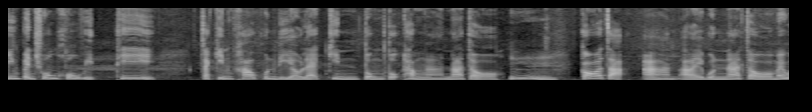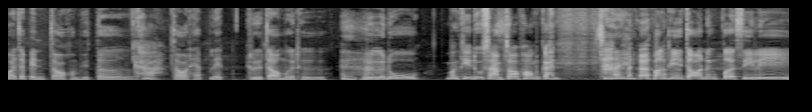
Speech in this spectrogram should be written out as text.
ยิ่งเป็นช่วงโควิดที่จะกินข้าวคนเดียวและกินตรงโต๊ะทำงานหน้าจอ อืม ก็จะอ่านอะไรบนหน้าจอไม่ว่าจะเป็นจอคอมพิวเตอร์ค่ะจอแท็บเล็ตหรือจอมือถือออฮะหรือดูบางทีดูสามจอพร้อมกัน ใช่ บางทีจอหนึ่งเปิดซีรีส์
